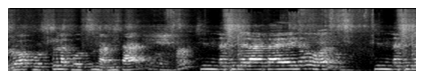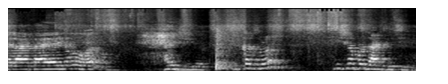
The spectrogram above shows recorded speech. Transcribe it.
రో పొట్టులకు వస్తుంది అంతా చిన్న పిల్లలాకాయను చిన్న పిల్లలాకాయను అయ్యో ఇక్కడ చూడు తీసినప్పుడు దాన్ని తీసింది.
